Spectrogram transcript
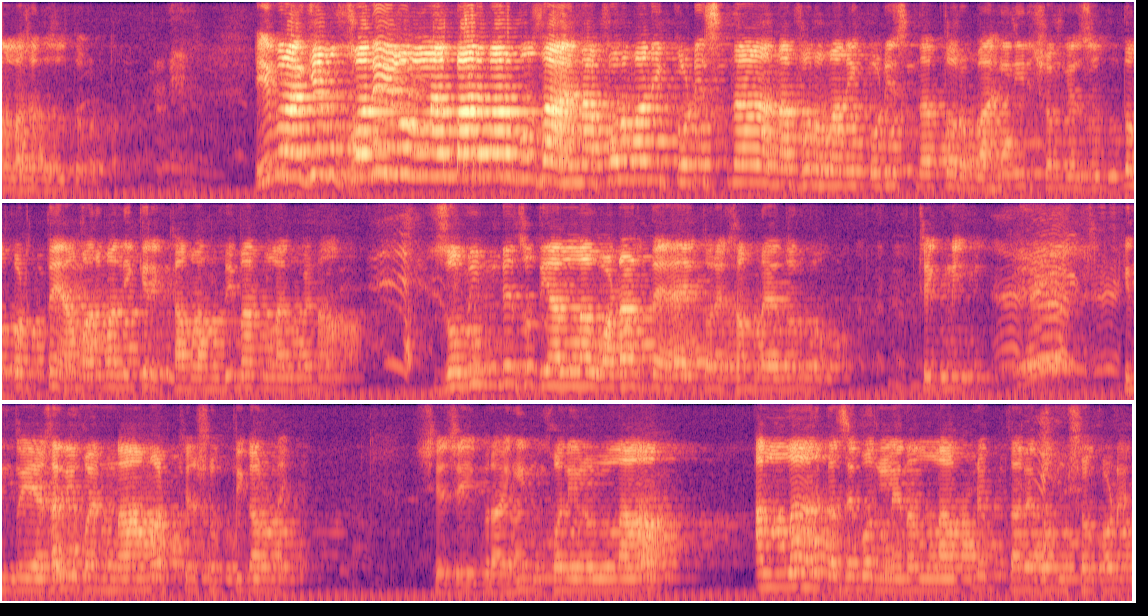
আল্লাহ সাথে যুদ্ধ করতো ইব্রাহিম খলিলুল্লাহ বারবার বোঝায় না ফরমানি করিস না না ফরমানি করিস না তোর বাহিনীর সঙ্গে যুদ্ধ করতে আমার মালিকের কামান বিমান লাগবে না। জমিন জমিনে যদি আল্লাহ অর্ডার দেয় তোরে খামড়ায় ধরবো। ঠিক নেই কিন্তু এ খালি কয় না আমার শক্তি কারণে শেষে ইব্রাহিম খলিলুল্লাহ, আল্লাহর কাছে বললেন, আল্লাহ, আপনি তারে ধ্বংস করেন।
